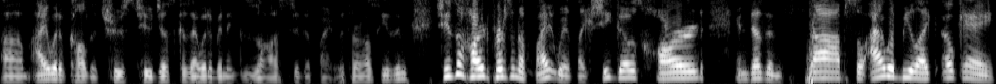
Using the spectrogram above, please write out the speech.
um, I would have called it truce too, just because I would have been exhausted to fight with her all season. She's a hard person to fight with. Like she goes hard and doesn't stop. So I would be like, okay,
